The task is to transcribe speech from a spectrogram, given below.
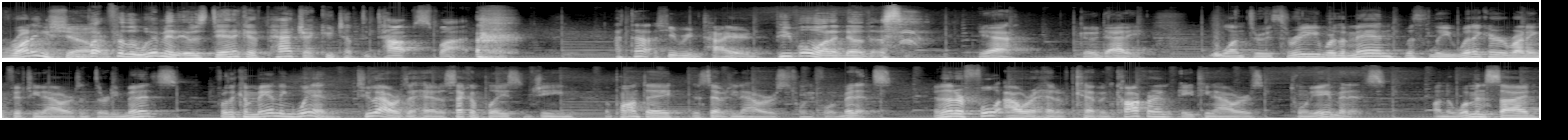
running show. But for the women, it was Danica Patrick who took the top spot. I thought she retired. People want to know this. Yeah, GoDaddy. One through three were the men, with Lee Whitaker running 15 hours and 30 minutes for the commanding win, two hours ahead of second place Gene Aponte in 17 hours 24 minutes. Another full hour ahead of Kevin Cochran, 18 hours 28 minutes. On the women's side,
